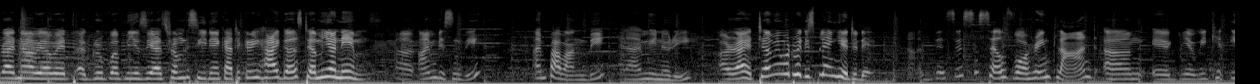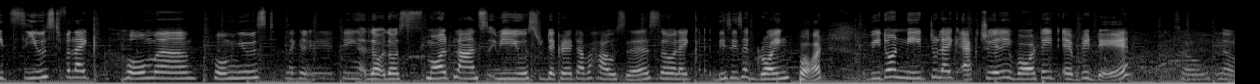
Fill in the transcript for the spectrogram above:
Right now we are with a group of museums from the senior category. Hi girls, tell me your names. Uh, I'm Bisinvi. I'm Pavandi. And I'm Minuri. All right, tell me what we're displaying here today. Uh, this is a self-watering plant. Um, uh, yeah, we can. It's used for like home, uh, home used. Like a, thing, those small plants we use to decorate our houses so like this is a growing pot we don't need to like actually water it every day so no,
